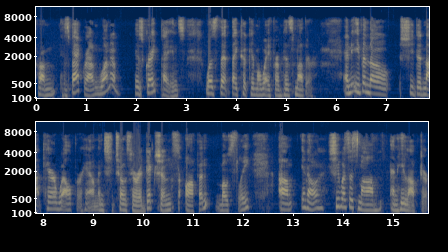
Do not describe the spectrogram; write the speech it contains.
from his background. One of his great pains was that they took him away from his mother. And even though she did not care well for him and she chose her addictions often, mostly, um, you know, she was his mom and he loved her.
